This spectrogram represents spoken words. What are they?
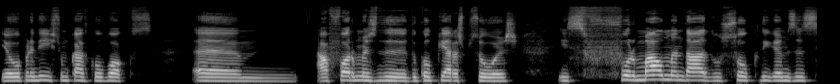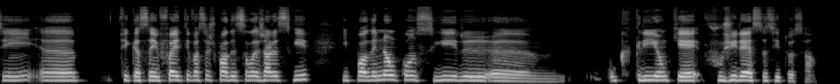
eu aprendi isto um bocado com o boxe. Um, há formas de, de, golpear as pessoas e se for mal mandado o soco, digamos assim, uh, fica sem efeito e vocês podem se aleijar a seguir e podem não conseguir uh, o que queriam, que é fugir a essa situação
